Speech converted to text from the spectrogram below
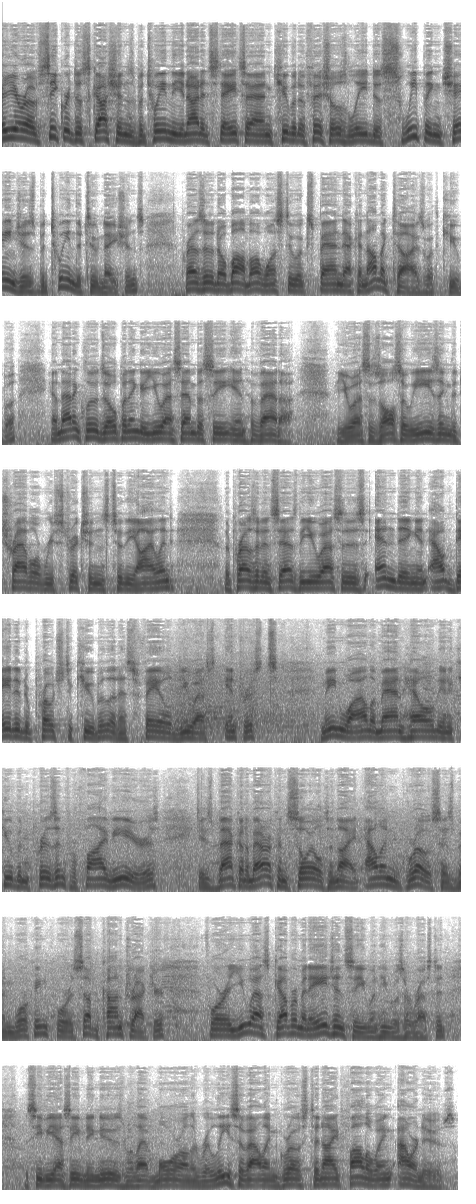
A year of secret discussions between the United States and Cuban officials lead to sweeping changes between the two nations. President Obama wants to expand economic ties with Cuba, and that includes opening a U.S. embassy in Havana. The U.S. is also easing the travel restrictions to the island. The president says the U.S. is ending an outdated approach to Cuba that has failed U.S. interests. Meanwhile, a man held in a Cuban prison for five years is back on American soil tonight. Alan Gross has been working for a subcontractor for a U.S. government agency when he was arrested. The CBS Evening News will have more on the release of Alan Gross tonight following our news.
